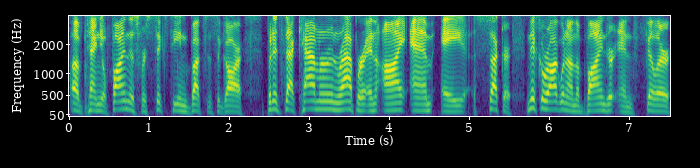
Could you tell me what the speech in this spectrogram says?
of 10. You'll find this for 16 bucks a cigar, but it's that Cameroon wrapper, and I am a sucker. Nicaraguan on the binder and filler.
